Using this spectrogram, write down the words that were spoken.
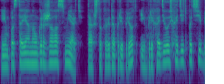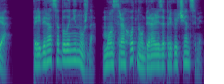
им постоянно угрожала смерть, так что когда припрёт, им приходилось ходить под себя. Прибираться было не нужно, монстры охотно убирали за приключенцами.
